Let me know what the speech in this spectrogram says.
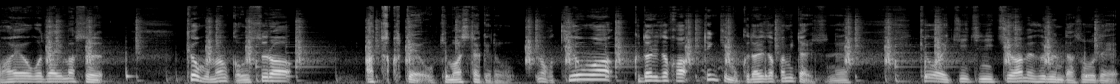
おはようございます。今日もなんかうっすら暑くて起きましたけど、なんか気温は下り坂、天気も下り坂みたいですね。今日は一日日中雨降るんだそうで、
